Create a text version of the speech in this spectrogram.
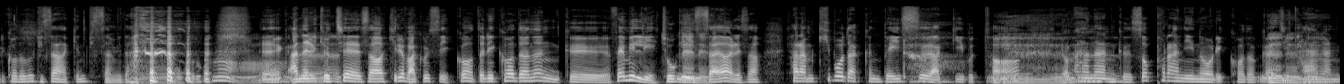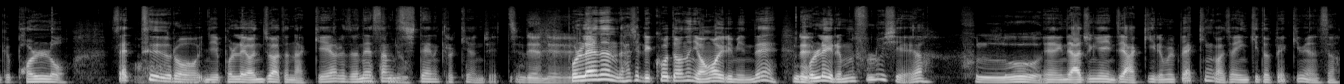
리코더도 비싼 악기는 비쌉니다. 어, 그렇구나. 예, 안을 네. 교체해서 키를 바꿀 수 있고 또 리코더는 그 family 족이 네네. 있어요. 그래서 사람 키보다 큰 베이스 악기부터 예. 요만한 그 소프라니노 리코더까지 네네네. 다양한 그 벌로 세트로 이제 본래 연주하던 악기예요. 그래서 르네상스. 시대는 그렇게 연주했죠. 네네. 본래는 사실 리코더는 영어 이름인데 네. 본래 이름은 플룻이에요. 플룻. 예, 근데 나중에 이제 악기 이름을 뺏긴 거죠. 인기도 뺏기면서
